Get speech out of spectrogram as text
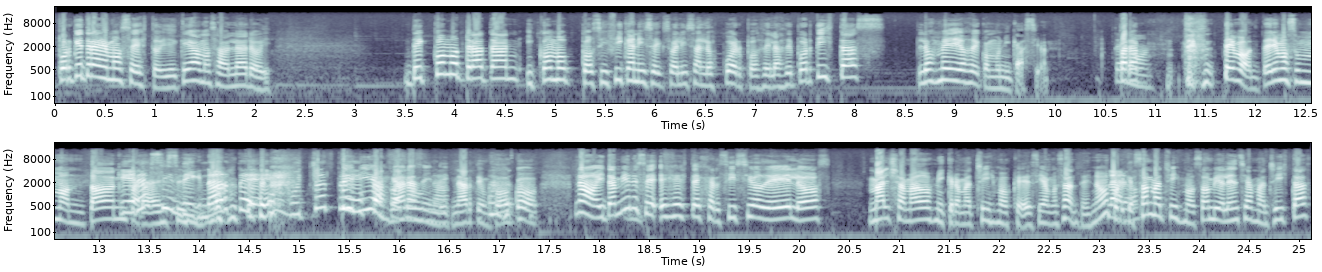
¿Por qué traemos esto y de qué vamos a hablar hoy? De cómo tratan y cómo cosifican y sexualizan los cuerpos de las deportistas los medios de comunicación. Temón. Temón, tenemos un montón para ¿Querés indignarte? Escuchate. ¿Tenías ganas de indignarte un poco? No, y también es, es este ejercicio de los mal llamados micromachismos que decíamos antes, ¿no? Claro. Porque son machismos, son violencias machistas.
